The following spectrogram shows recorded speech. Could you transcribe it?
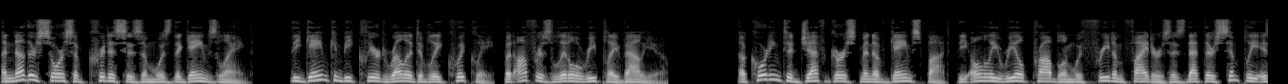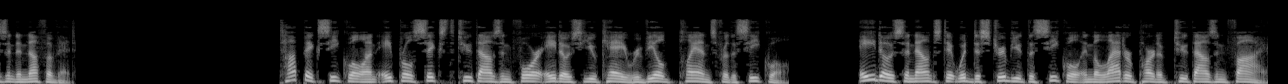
Another source of criticism was the game's length. The game can be cleared relatively quickly, but offers little replay value. According to Jeff Gerstmann of GameSpot, the only real problem with Freedom Fighters is that there simply isn't enough of it. Topic sequel On April 6, 2004 Eidos UK revealed plans for the sequel. Eidos announced it would distribute the sequel in the latter part of 2005.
